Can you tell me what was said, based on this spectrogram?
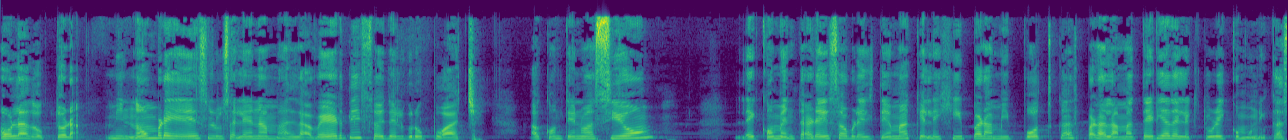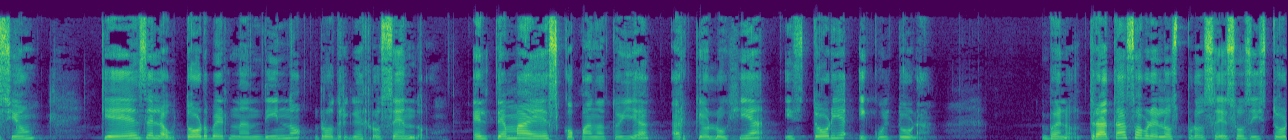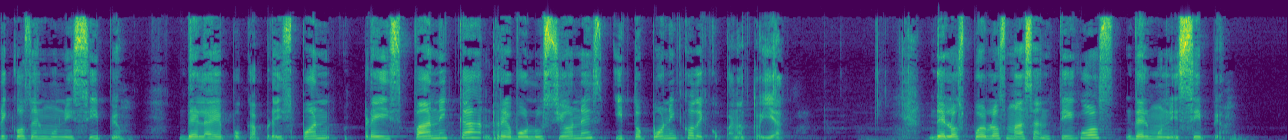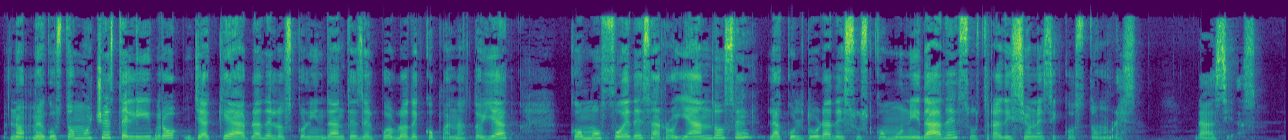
Hola doctora, mi nombre es Luz Elena Maldaverdi, soy del grupo H. A continuación le comentaré sobre el tema que elegí para mi podcast para la materia de lectura y comunicación, que es del autor Bernardino Rodríguez Rosendo. El tema es Copanatoyac, arqueología, historia y cultura. Bueno, trata sobre los procesos históricos del municipio de la época prehispánica, revoluciones y topónico de Copanatoyac, de los pueblos más antiguos del municipio. No, me gustó mucho este libro ya que habla de los colindantes del pueblo de Copanatoyac, cómo fue desarrollándose la cultura de sus comunidades, sus tradiciones y costumbres. Gracias.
